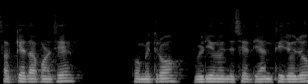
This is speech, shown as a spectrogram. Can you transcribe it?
શક્યતા પણ છે તો મિત્રો વિડીયોને જે છે ધ્યાનથી જોજો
